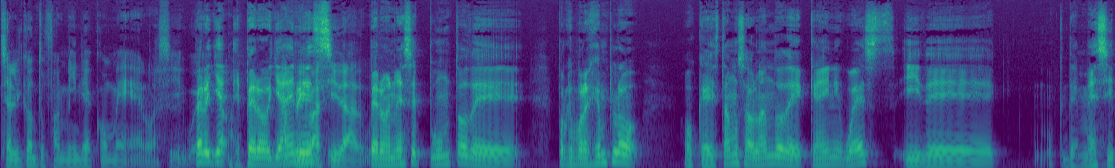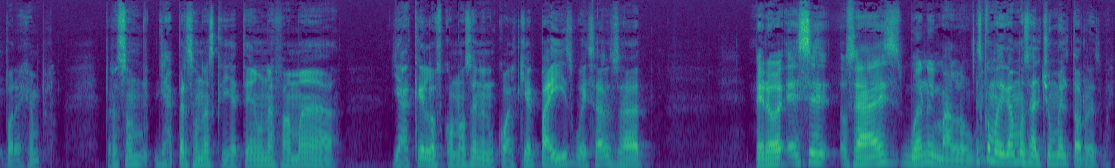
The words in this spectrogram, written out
salir con tu familia a comer o así, güey. Pero ya, no. pero ya La en privacidad, güey. pero en ese punto de. Porque, por ejemplo, ok, estamos hablando de Kanye West y de, de Messi, por ejemplo. Pero son ya personas que ya tienen una fama, ya que los conocen en cualquier país, güey, ¿sabes? O sea, Pero ese, o sea, es bueno y malo, güey. es como digamos al Chumel Torres, güey.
